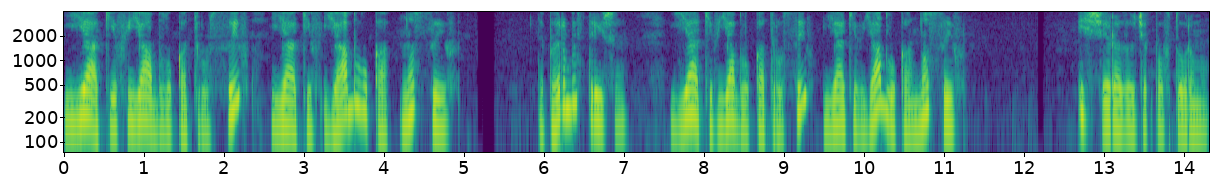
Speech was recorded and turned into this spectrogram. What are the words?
Яків яблука трусив, Яків яблука носив. Тепер бистріше. Яків яблука трусив, Яків яблука носив. І ще разочок повторимо.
